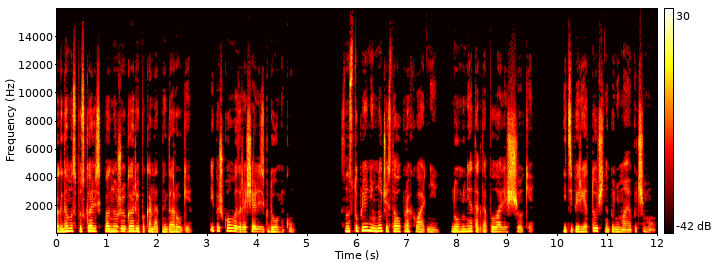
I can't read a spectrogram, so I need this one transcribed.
когда мы спускались к подножию горы по канатной дороге и пешком возвращались к домику. С наступлением ночи стало прохладнее, но у меня тогда пылали щеки. И теперь я точно понимаю, почему.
